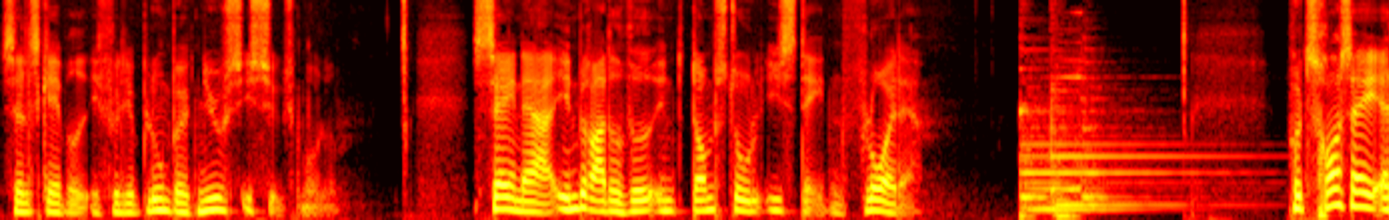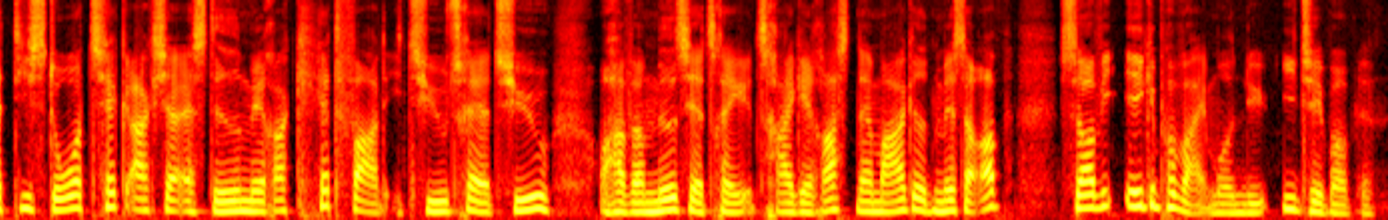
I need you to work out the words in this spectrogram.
selskabet ifølge Bloomberg News i søgsmålet. Sagen er indberettet ved en domstol i staten Florida. På trods af, at de store tech-aktier er steget med raketfart i 2023 og har været med til at trække resten af markedet med sig op, så er vi ikke på vej mod en ny IT-boble.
